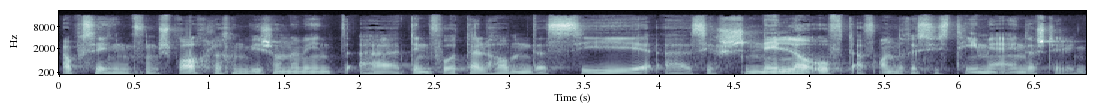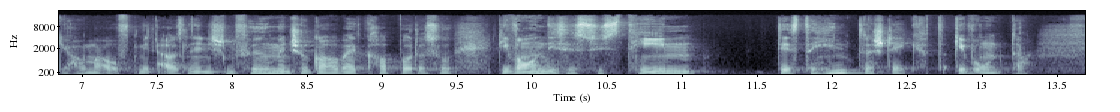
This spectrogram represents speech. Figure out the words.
abgesehen vom Sprachlichen, wie schon erwähnt, äh, den Vorteil haben, dass sie äh, sich schneller oft auf andere Systeme einstellen. Die haben oft mit ausländischen Firmen schon gearbeitet gehabt oder so. Die waren dieses System, das dahinter steckt, gewohnter. Da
